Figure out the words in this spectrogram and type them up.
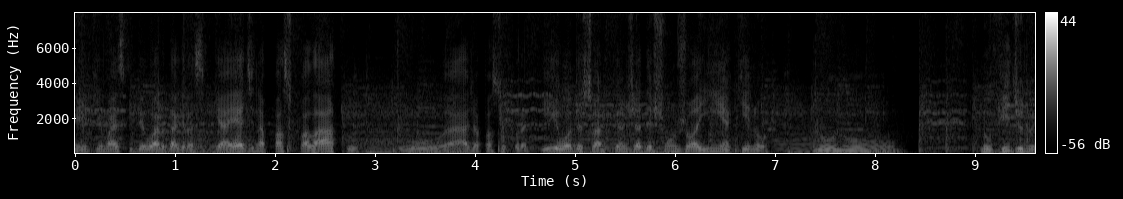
Quem que mais que deu o ar da graça aqui? A Edna Pascoalato. Uh, ah, já passou por aqui. O Anderson Arcanjo já deixou um joinha aqui no, no, no, no vídeo no,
